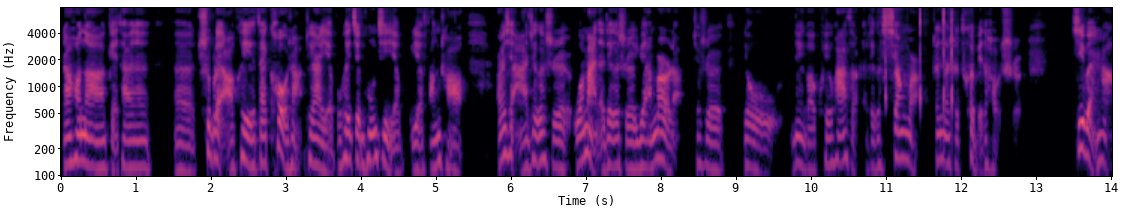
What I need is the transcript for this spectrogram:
然后呢给它呃吃不了可以再扣上，这样也不会进空气，也也防潮。而且啊，这个是我买的，这个是原味的，就是有那个葵花籽的这个香味，真的是特别的好吃。基本上啊，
